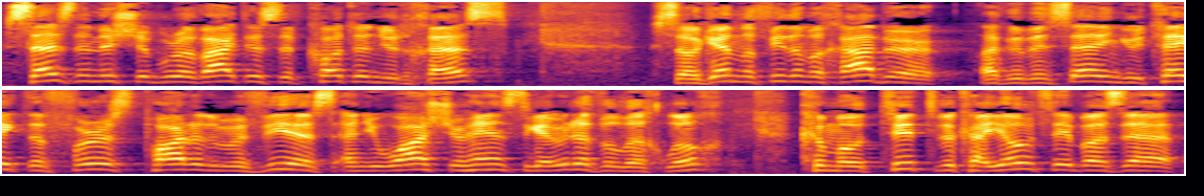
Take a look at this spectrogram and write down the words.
Says the Mishabura Vaitis of Kotan Yudches. So again, the Mechaber, like we've been saying, you take the first part of the revius and you wash your hands to get rid of the lichluch. Kamotit v'kayotze bazeh,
